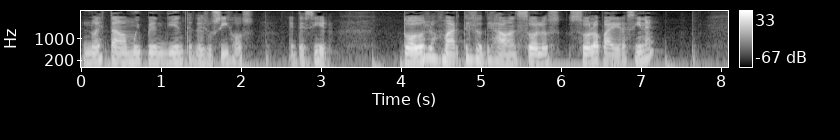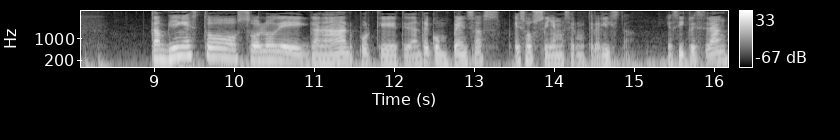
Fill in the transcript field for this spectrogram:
no estaban muy pendientes de sus hijos, es decir, todos los martes los dejaban solos solo para ir al cine también esto solo de ganar porque te dan recompensas, eso se llama ser materialista. Y así crecerán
